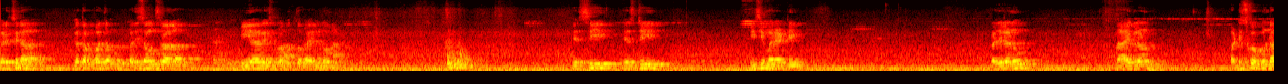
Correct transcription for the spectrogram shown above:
గడిచిన గత పద పది సంవత్సరాల బీఆర్ఎస్ ప్రభుత్వ హయాంలో ఎస్సీ ఎస్టీ బీసీ మైనార్టీ ప్రజలను నాయకులను పట్టించుకోకుండా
